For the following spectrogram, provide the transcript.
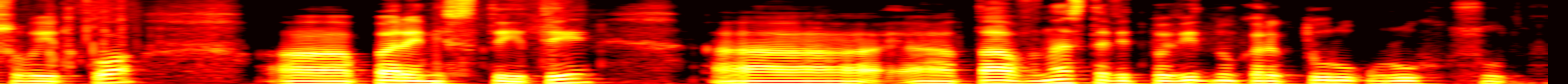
швидко перемістити та внести відповідну коректуру у рух судна.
